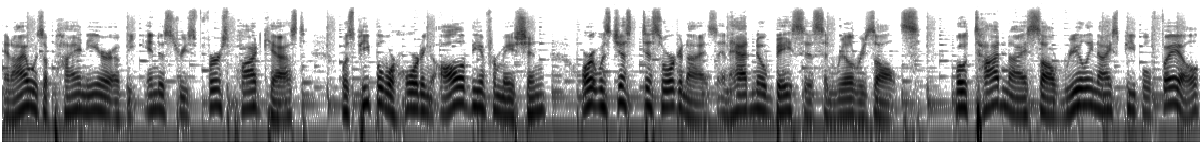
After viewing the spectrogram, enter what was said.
and I was a pioneer of the industry's first podcast, was people were hoarding all of the information, or it was just disorganized and had no basis in real results. Both Todd and I saw really nice people fail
